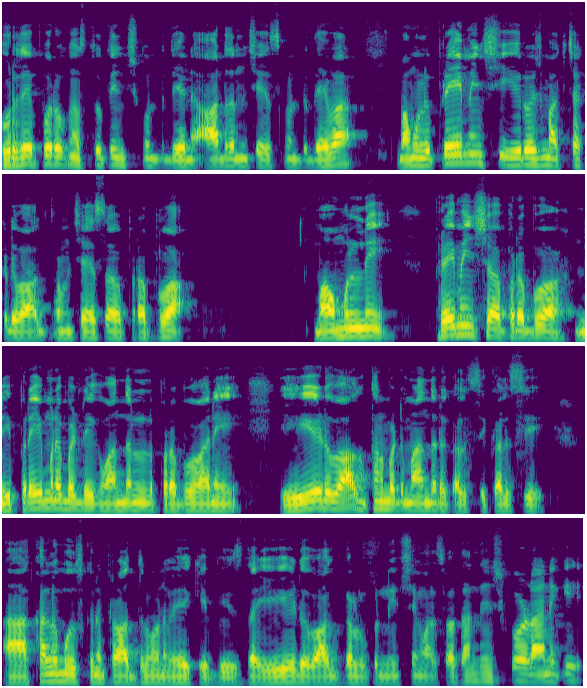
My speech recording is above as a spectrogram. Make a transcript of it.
హృదయపూర్వకంగా స్థుతించుకుంటూ దేవుని ఆరాధన చేసుకుంటూ దేవా మమ్మల్ని ప్రేమించి ఈరోజు మాకు చక్కటి వాగ్దానం చేసావు ప్రభువ. మమ్మల్ని ప్రేమించావు ప్రభు నీ ప్రేమను బట్టి వందనలు ప్రభు అని ఏడు వాగ్దానం బట్టి మనందరం కలిసి కలిసి ఆ కళ్ళు మూసుకునే ప్రార్థనలు మనం ఏకీపిస్తా ఏడు వాగ్దానం కూడా నిశ్చయం మనం స్వతంత్రించుకోవడానికి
